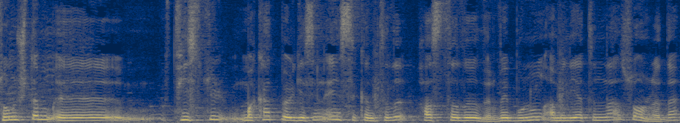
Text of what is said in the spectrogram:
Sonuçta e, fistül makat bölgesinin en sıkıntılı hastalığıdır ve bunun ameliyatından sonra da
